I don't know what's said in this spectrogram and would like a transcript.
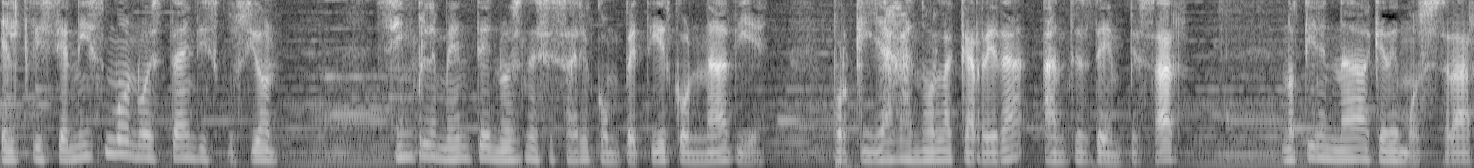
El cristianismo no está en discusión, Simplemente no es necesario competir con nadie, porque ya ganó la carrera antes de empezar. No tiene nada que demostrar,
